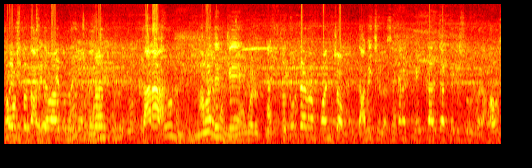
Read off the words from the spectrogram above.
সমস্ত দাবি দেওয়াগুলো তারা আমাদের যে চতুর্থ এবং পঞ্চম দাবি ছিল, সেখানে ফেক কালচার থেকে শুরু করে হাউস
